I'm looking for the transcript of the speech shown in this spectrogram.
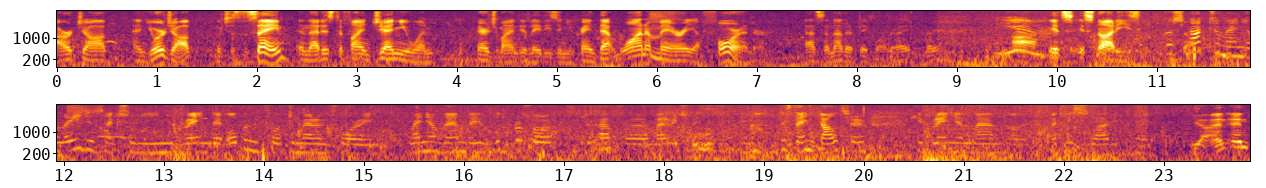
Our job and your job, which is the same, and that is to find genuine marriage-minded ladies in Ukraine that want to marry a foreigner. That's another big one, right? Yeah. Uh, it's it's not easy. Because so. not too many ladies actually in Ukraine they open for to marry foreign. Many of them they would prefer to have a marriage with you know the same culture, Ukrainian man or at least Slavic. Yeah, and, and,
